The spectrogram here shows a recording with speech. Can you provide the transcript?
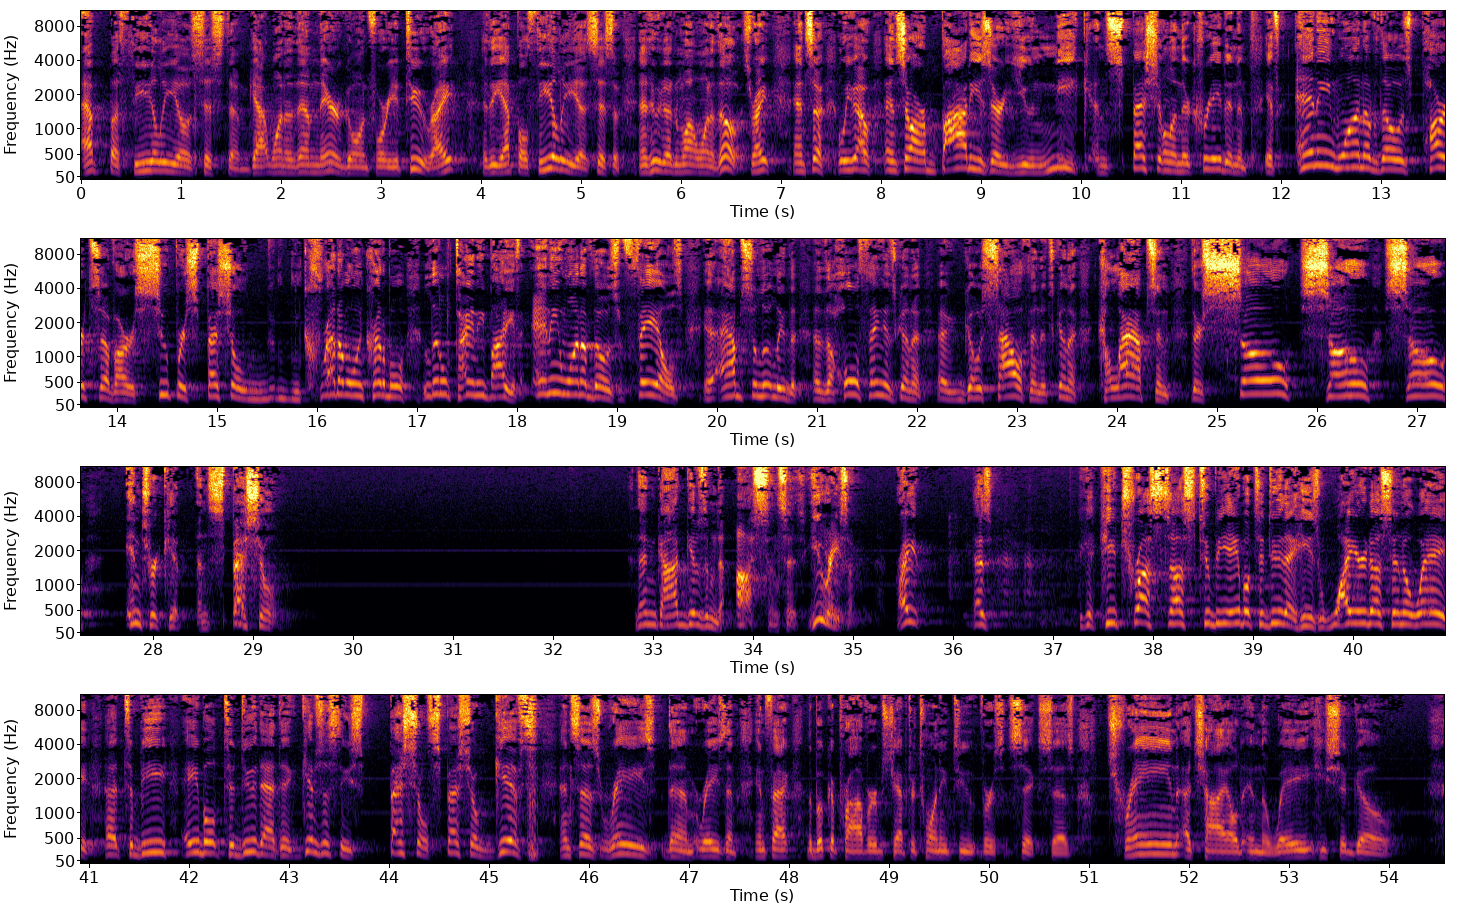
epithelial system. Got one of them there going for you too, right? The epithelia system. And who doesn't want one of those, right? And so we go, and so our bodies are unique and special and they're created. And if any one of those parts of our super special, incredible, incredible little tiny body, if any one of those fails, absolutely the, the whole thing is going to uh, go south and it's going to collapse. And they're so, so, so intricate and special. And then God gives them to us and says, You raise them, right? As he trusts us to be able to do that. He's wired us in a way uh, to be able to do that. That gives us these special, special gifts and says, raise them, raise them. In fact, the book of Proverbs, chapter 22, verse 6 says, train a child in the way he should go,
